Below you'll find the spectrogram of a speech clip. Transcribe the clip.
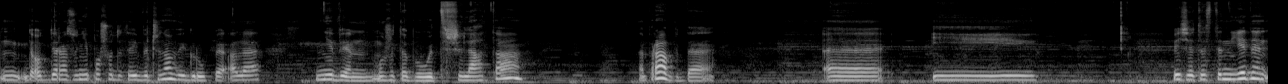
mm, od razu nie poszło do tej wyczynowej grupy, ale nie wiem, może to były 3 lata? Naprawdę. E, I wiecie, to jest ten jeden,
